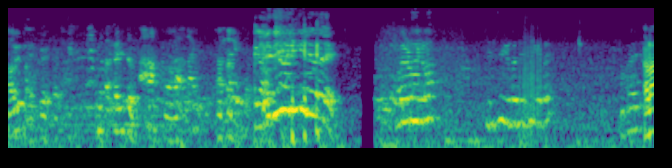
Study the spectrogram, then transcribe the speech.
അവർ കഴിച്ചോ? എടാ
